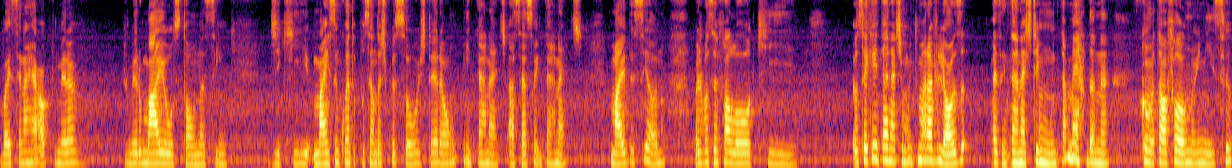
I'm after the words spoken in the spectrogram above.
vai ser, na real, a primeira primeiro milestone, assim, de que mais 50% das pessoas terão internet, acesso à internet. Maio desse ano. Mas você falou que. Eu sei que a internet é muito maravilhosa, mas a internet tem muita merda, né? Como eu tava falando no início,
